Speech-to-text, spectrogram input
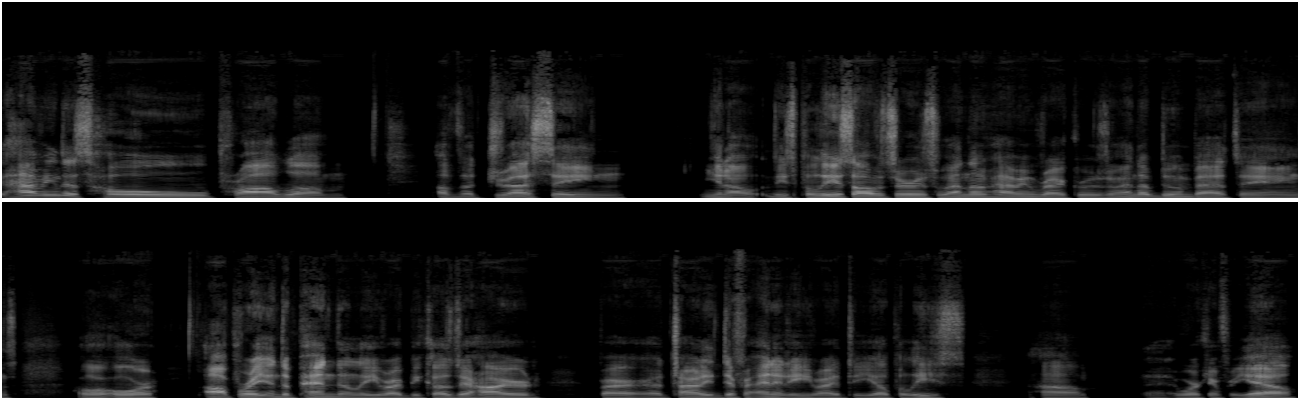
having this whole problem of addressing, you know, these police officers who end up having records, who end up doing bad things, or or operate independently, right? Because they're hired by an entirely different entity, right? The Yale Police, um, uh, working for Yale.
